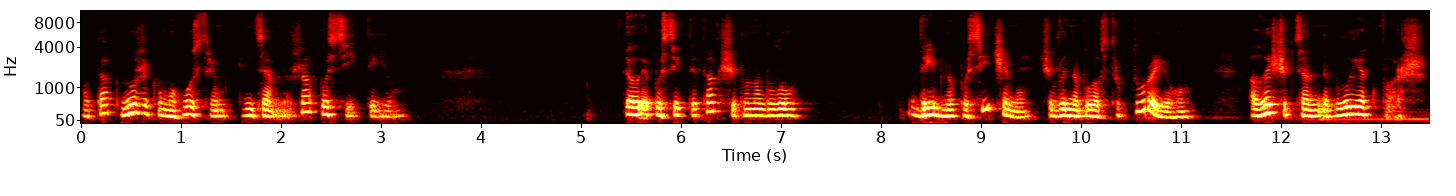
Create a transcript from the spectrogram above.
отак ножиком гострим кінцем ножа посікти його. Але посікти так, щоб воно було дрібно посічене, щоб видно була структура його, але щоб це не було як фарш.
